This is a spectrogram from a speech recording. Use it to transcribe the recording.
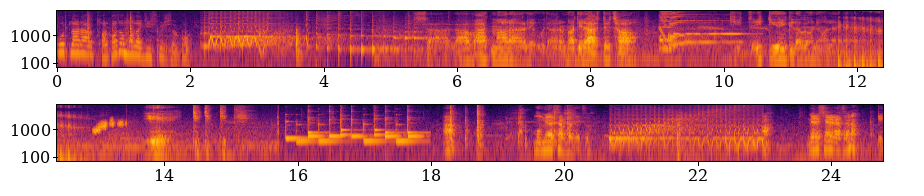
कोट लाएर थर्काउँछ मलाई रिस उठिसक्यो। साला भात माराहरूले उधारो नदिएर जस्तै छ। कि चाहिँ टिरिक लगाउने होला। ए ठिक ठिक। म मेरो साथ बोल्दैछु अँ, मेरो स्यालेरी आएको छैन ए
